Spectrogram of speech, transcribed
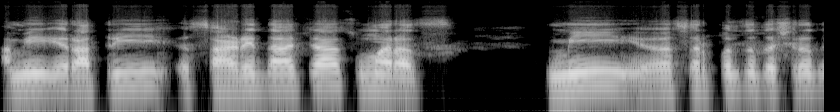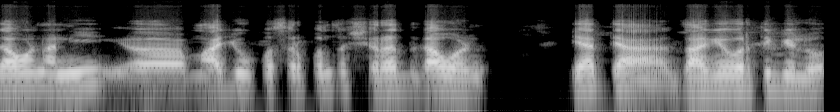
आम्ही रात्री साडेदहाच्या सुमारास मी सरपंच दशरथ गावण आणि माजी उपसरपंच शरद गावण या त्या जागेवरती गेलो.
